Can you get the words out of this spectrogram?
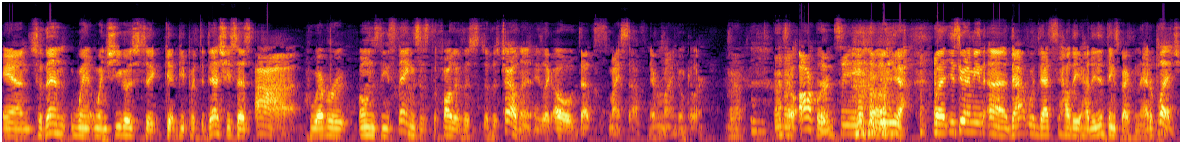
and so then when when she goes to get be put to death, she says ah whoever owns these things is the father of this of this child, and he's like oh that's my stuff. Never mind, don't kill her. So awkward. Yeah, but you see what I mean. Uh, that would that's how they how they did things back then. They had a pledge.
